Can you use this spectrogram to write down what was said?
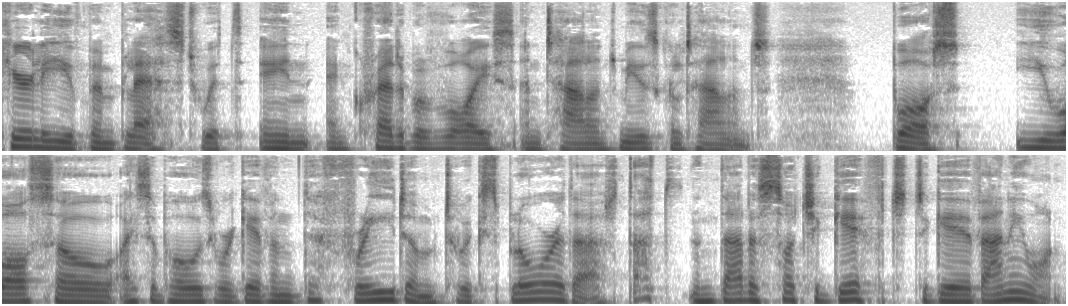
Clearly you've been blessed with an incredible voice and talent, musical talent. But you also, I suppose, were given the freedom to explore that. That and that is such a gift to give anyone.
